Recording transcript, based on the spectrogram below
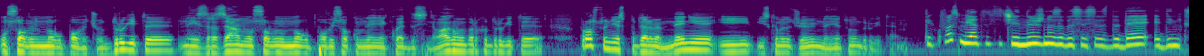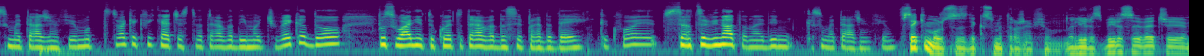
особено много повече от другите, не изразяваме особено много по-високо мнение, което да си налагаме върху другите. Просто ние споделяме мнение и искаме да чуем и мнението на другите. Какво смятате, че е нужно, за да се създаде един късометражен филм? От това какви качества трябва да има човека до посланието, което трябва да се предаде? Какво е сърцевината на един късометражен филм? Всеки може да създаде късометражен филм. Нали, разбира се, вече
